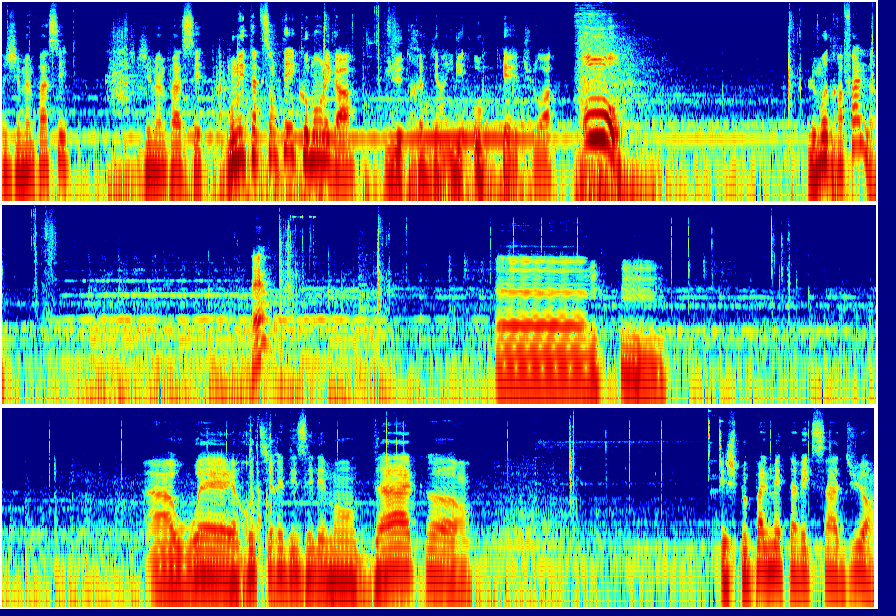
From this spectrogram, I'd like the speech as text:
J'ai même pas assez. J'ai même pas assez. Mon état de santé est comment, les gars? Il est très bien, il est ok, tu vois. Oh Le mode rafale? Frère? Euh... Hmm. Ah ouais, retirer des éléments, d'accord. Et je peux pas le mettre avec ça, dur.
